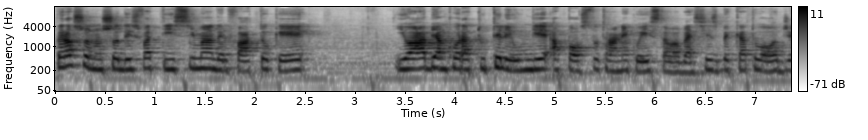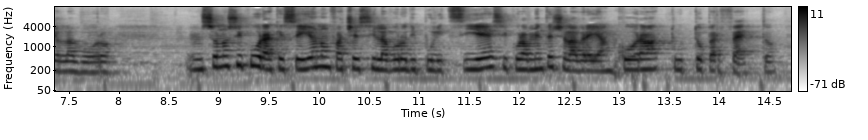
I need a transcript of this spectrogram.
però sono soddisfattissima del fatto che io abbia ancora tutte le unghie a posto tranne questa, vabbè si è sbeccato oggi al lavoro sono sicura che se io non facessi il lavoro di pulizie sicuramente ce l'avrei ancora tutto perfetto.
